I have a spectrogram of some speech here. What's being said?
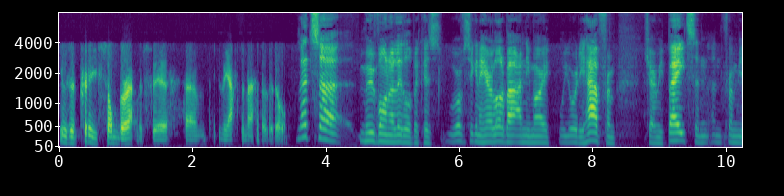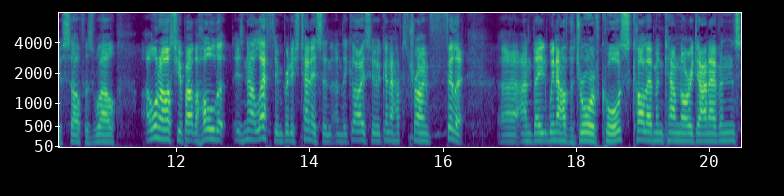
it was a pretty somber atmosphere um, in the aftermath of it all. Let's uh, move on a little because we're obviously going to hear a lot about Andy Murray. We already have from Jeremy Bates and, and from yourself as well. I want to ask you about the hole that is now left in British tennis and, and the guys who are going to have to try and fill it. Uh, and they we now have the draw, of course. Kyle Edmund, Cam Norrie, Dan Evans.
